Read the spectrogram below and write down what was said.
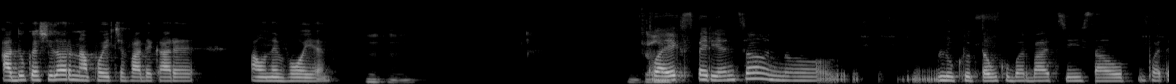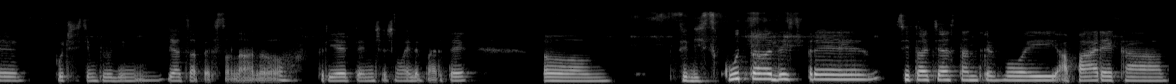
aducă și lor înapoi ceva de care au nevoie. Mm-hmm. Da. Tu ai experiență în uh, lucrul tău cu bărbații sau poate pur și simplu din viața personală, prieteni și așa mai departe, uh, se discută despre situația asta între voi? Apare ca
